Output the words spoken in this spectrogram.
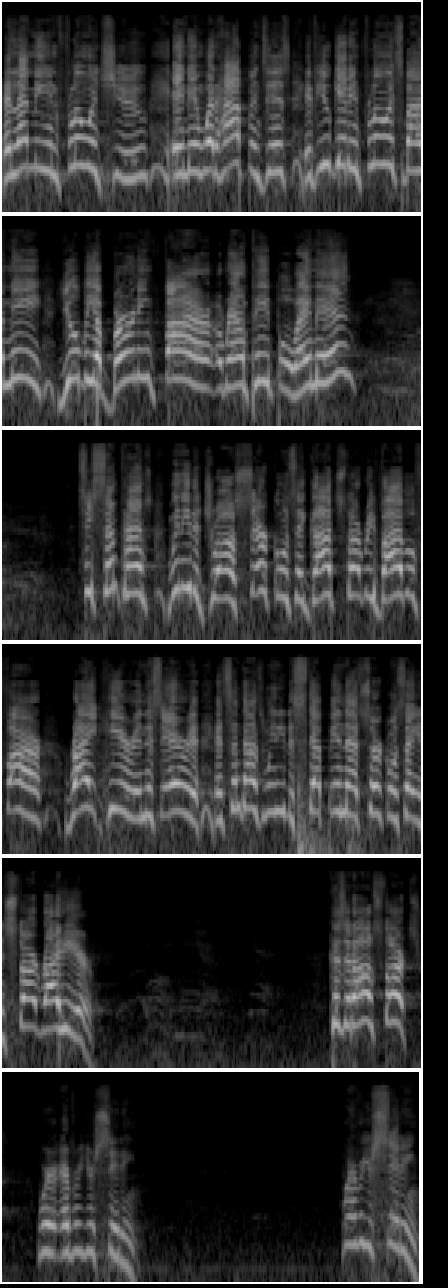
and let me influence you. And then what happens is, if you get influenced by me, you'll be a burning fire around people. Amen? See, sometimes we need to draw a circle and say, God, start revival fire right here in this area. And sometimes we need to step in that circle and say, and start right here. Because it all starts wherever you're sitting. Wherever you're sitting.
